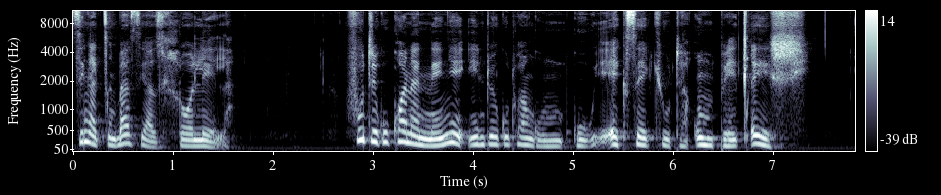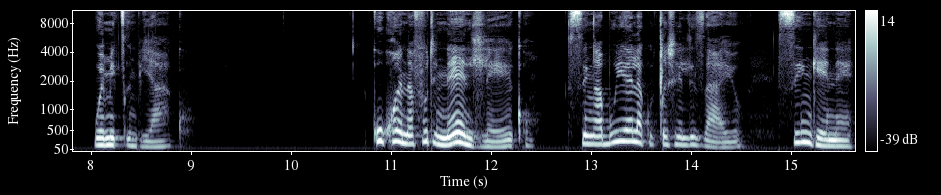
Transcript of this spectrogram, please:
singacingi uba siyazihlolela. Futhi kukhona nenye into ekuthiwa ngu-executor umbhexeshi wemicimbi yakho. Kukhona futhi neendleko singabuyela kwixesha elizayo singene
